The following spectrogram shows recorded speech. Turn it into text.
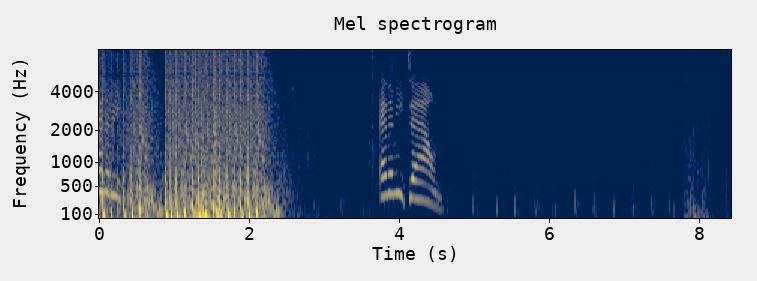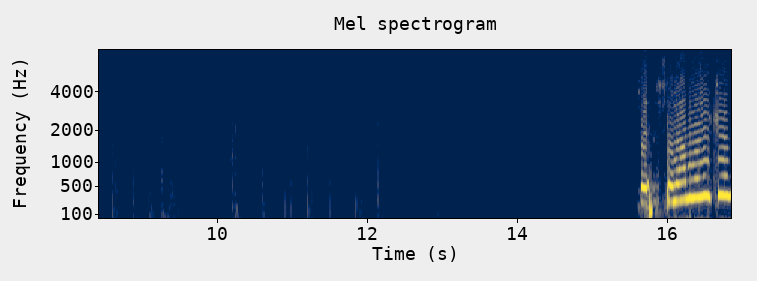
Enemy! Enemy down! Se- Selamünaleyküm.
